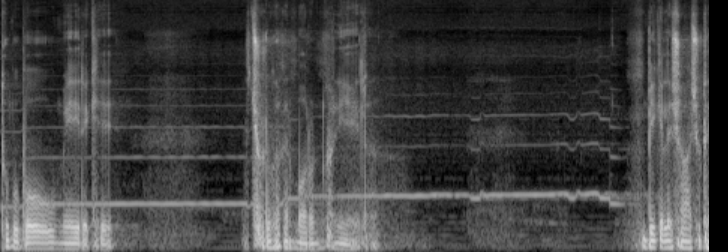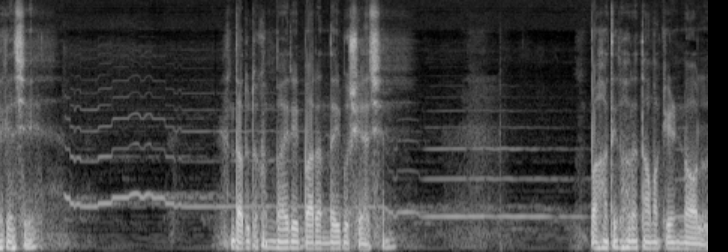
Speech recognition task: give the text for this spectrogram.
তবু বউ মেয়ে রেখে ছোট কাকার মরণ ঘনিয়ে এলো। বিকেলে শ্বাস উঠে গেছে। দাদু তখন বাইরের বারান্দায় বসে আছেন। পাহাতে ধরা তামাকের নল।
